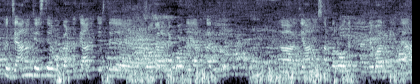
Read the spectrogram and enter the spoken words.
ఒక ధ్యానం చేస్తే ఒక గంట ధ్యానం చేస్తే రోగాలన్నీ పోతాయి అంటారు. ధ్యానం సర్వరోగ నివారణ ధ్యానం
